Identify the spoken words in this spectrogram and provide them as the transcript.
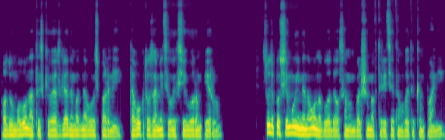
Подумал он, отыскивая взглядом одного из парней, того, кто заметил их с Егором первым. Судя по всему, именно он обладал самым большим авторитетом в этой компании.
